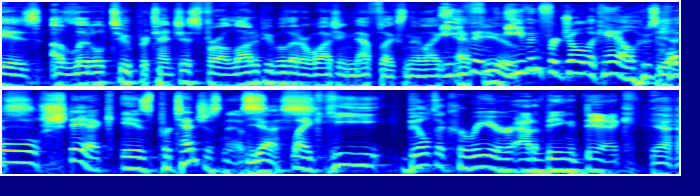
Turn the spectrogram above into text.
is a little too pretentious for a lot of people that are watching Netflix, and they're like, "F you." Even even for Joel McHale, whose Yes. whole shtick is pretentiousness. Yes. like he built a career out of being a dick. Yeah.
